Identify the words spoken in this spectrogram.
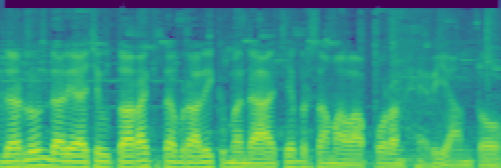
Sudarlun dari Aceh Utara kita beralih ke Banda Aceh bersama laporan Herianto.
